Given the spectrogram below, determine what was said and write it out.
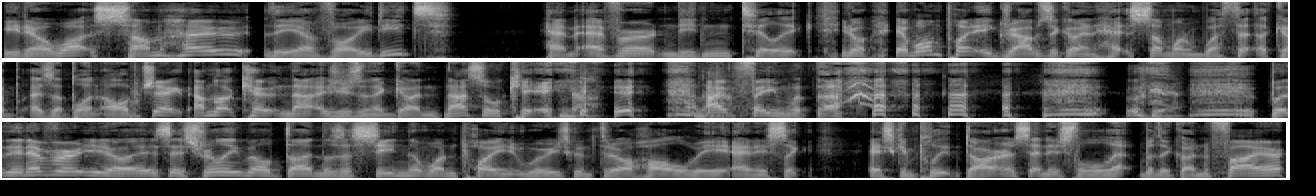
you know what? Somehow they avoided him ever needing to like you know at one point he grabs a gun and hits someone with it like a, as a blunt object. I'm not counting that as using a gun. That's okay. I'm fine with that. But they never you know it's, it's really well done. There's a scene at one point where he's going through a hallway and it's like it's complete darkness and it's lit with a gunfire.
